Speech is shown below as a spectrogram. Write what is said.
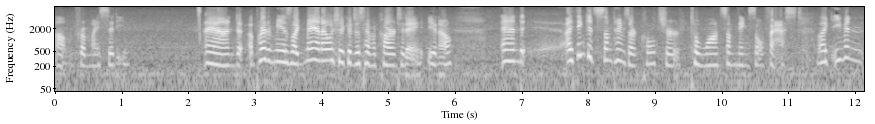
um, from my city, and a part of me is like, man, I wish I could just have a car today, you know. And uh, I think it's sometimes our culture to want something so fast. Like even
